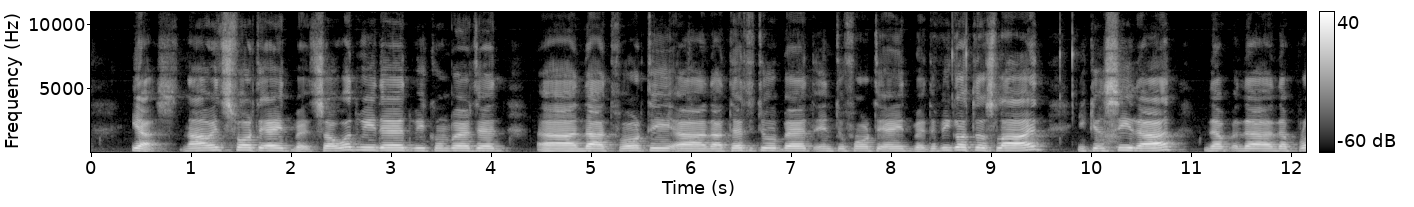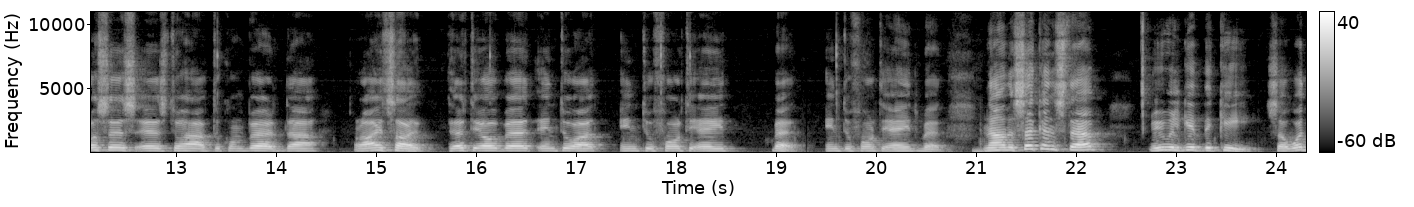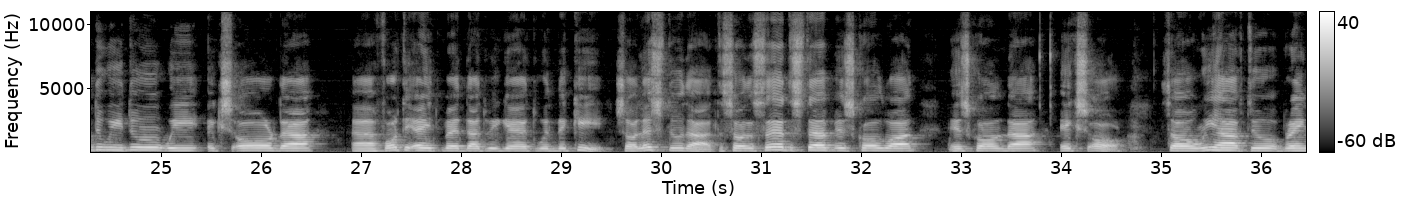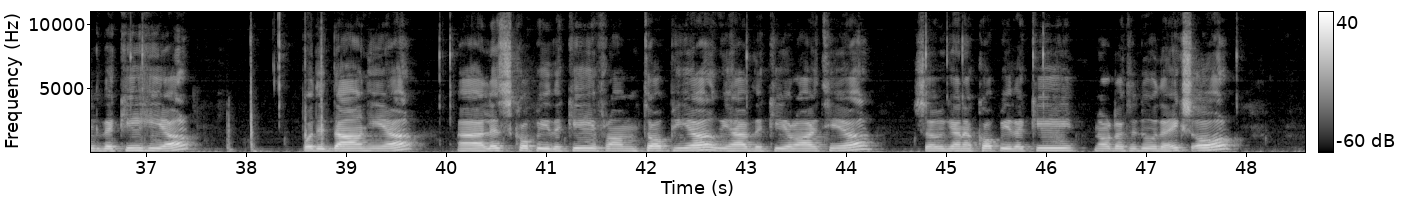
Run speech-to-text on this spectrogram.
yes. Now it's 48 bit so what we did we converted uh, that 40 uh, that 32 bit into 48 bit. If we go to the slide you can see that the, the the process is to have to convert the right side 30 bit into what into 48 bit into 48 bit. Now the second step we will get the key. So what do we do? We XOR the uh, 48 bit that we get with the key. So let's do that. So the third step is called what? Is called the XOR so we have to bring the key here put it down here. Uh, let's copy the key from top here. We have the key right here. So we're gonna copy the key in order to do the XOR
